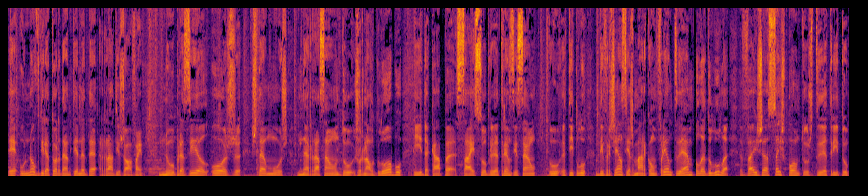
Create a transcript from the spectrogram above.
é o novo diretor da antena da Rádio Jovem. No Brasil, hoje estamos na redação do Jornal Globo e da capa sai sobre a transição o título Divergências marcam frente ampla de Lula. Veja seis pontos de atrito.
